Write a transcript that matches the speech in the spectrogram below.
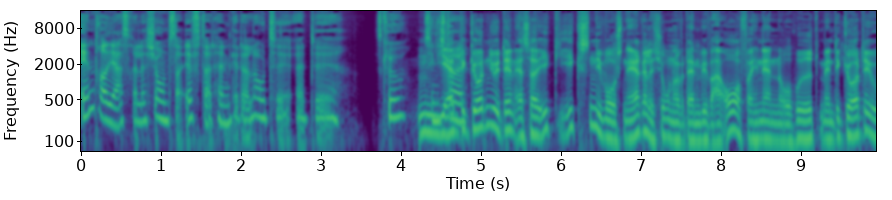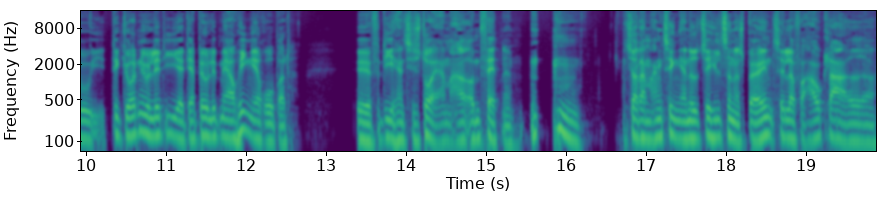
Ændrede jeres relation så efter, at han gav dig lov til at, øh, skrive mm, sin historie? Ja, det gjorde den jo i den, altså ikke, ikke sådan i vores nære relationer, hvordan vi var over for hinanden overhovedet, men det gjorde, det jo, det gjorde den jo lidt i, at jeg blev lidt mere afhængig af Robert, øh, fordi hans historie er meget omfattende. så er der mange ting, jeg er nødt til hele tiden at spørge ind til og få afklaret. Og...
